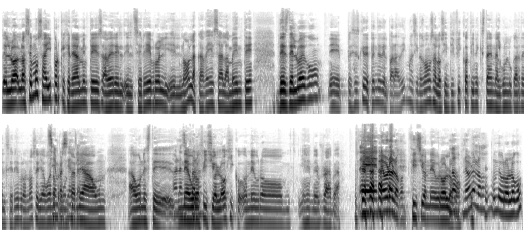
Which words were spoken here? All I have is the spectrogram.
Lo, lo hacemos ahí porque generalmente es, a ver, el, el cerebro, el, el- ¿no? La cabeza, la mente. Desde luego, eh, pues es que depende del paradigma. Si nos vamos a lo científico, tiene que estar en algún lugar del cerebro, ¿no? Sería bueno 100%. preguntarle a un, a un este, A neurofisiológico o neuro... eh. Eh, neurólogo. Fisioneurólogo. No, neurólogo. un neurólogo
